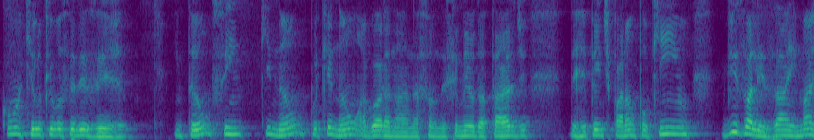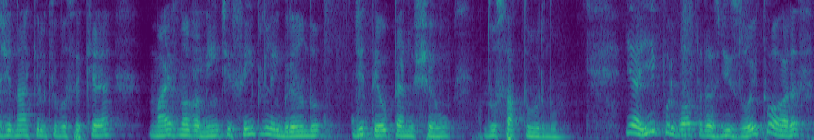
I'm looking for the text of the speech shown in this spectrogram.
com aquilo que você deseja. Então, sim, que não, porque não agora na, nessa, nesse meio da tarde, de repente parar um pouquinho, visualizar, imaginar aquilo que você quer, mas novamente sempre lembrando de ter o pé no chão do Saturno. E aí, por volta das 18 horas,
